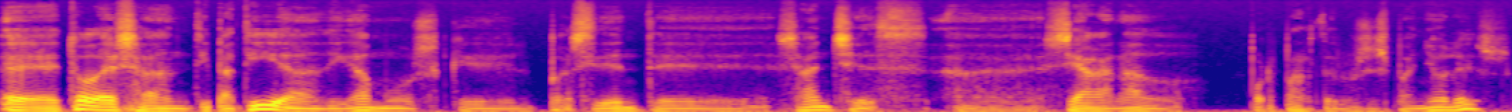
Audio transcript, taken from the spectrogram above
eh, toda esa antipatía, digamos, que el presidente Sánchez eh, se ha ganado por parte de los españoles,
